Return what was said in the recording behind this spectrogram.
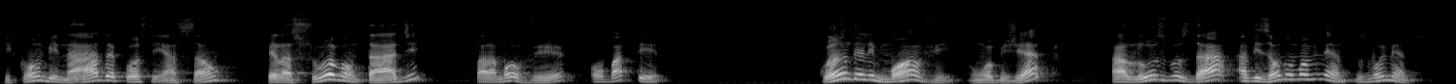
que combinado é posto em ação pela sua vontade para mover ou bater. Quando ele move um objeto, a luz vos dá a visão do movimento, dos movimentos.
